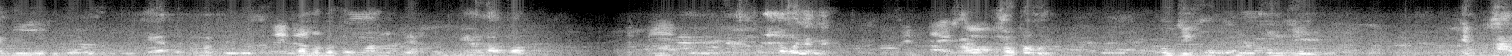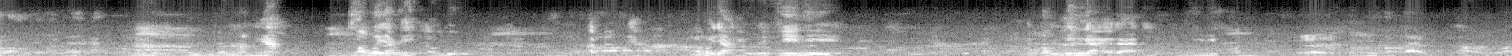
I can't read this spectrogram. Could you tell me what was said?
กที่หลุยพี่โบ๊ทได้สนุกพี่แจ๊สแล้วก็มันพอมันผสมมาเหมือนเด็กปุ๊บอย่างเงี้ยเราก็เราก็อย่างนั้นเขาเขาก็เหมือนจริงๆเขาก็เหมือนคนที่เห็นค่าเราในวันแรกนะจนวันเนี้ยเขาก็ยังเห็นเราอยู่แบบเนี้ยเราก็อยากอยู่ในที่ที่ไม่ต้องยิ่งใหญ่ก็ได้อยู่ในที่ที่คน เออคนเข้าใจเราหรือว่า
